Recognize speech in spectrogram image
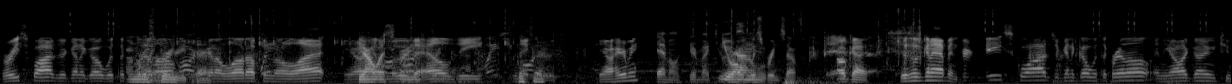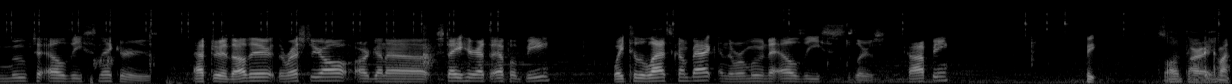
Three squads are gonna go with the I'm crew. whispering. They're gonna load up in the lot. You're You're gonna move to LZ Snickers. Can y'all hear me? Demo, you're my two. You're on whispering south. Okay. This is gonna happen. Three squads are gonna go with the Grillo, and y'all are going to move to LZ Snickers. After the other, the rest of y'all are gonna stay here at the FOB. Wait till the lads come back, and then we're moving to LZ Sizzlers. Copy? Solid All right, come on.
